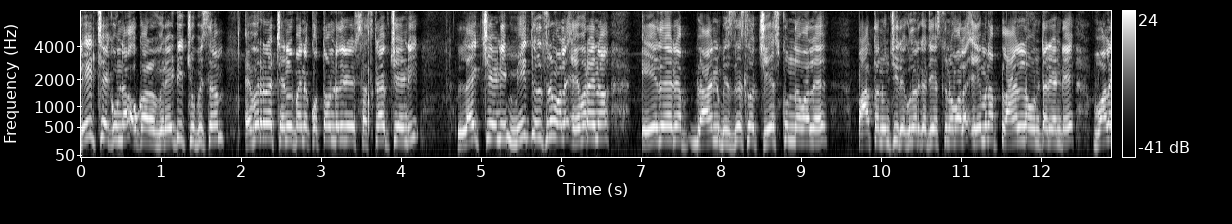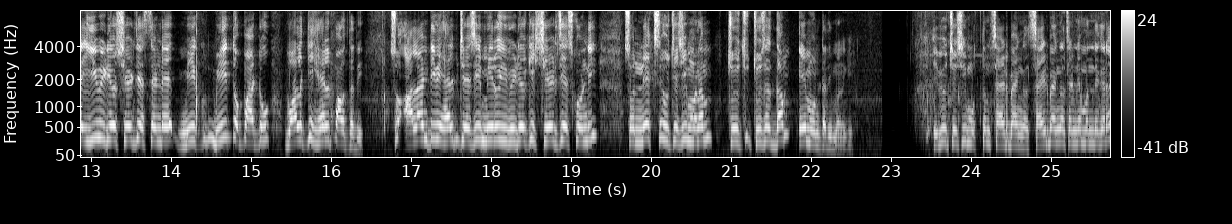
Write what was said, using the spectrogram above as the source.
లేట్ చేయకుండా ఒక వెరైటీ చూపిస్తాం. ఎవరైనా ఛానల్ పైన కొత్త ఉంటుంది సబ్స్క్రైబ్ చేయండి. లైక్ చేయండి. మీకు తెలిసిన వాళ్ళ ఎవరైనా ఏదైనా ప్లాన్ బిజినెస్లో చేసుకున్న వాళ్ళే పాత నుంచి రెగ్యులర్గా చేస్తున్న వాళ్ళ ఏమైనా ప్లాన్లో ఉంటారు అంటే వాళ్ళ ఈ వీడియో షేర్ చేస్తుంటే మీకు మీతో పాటు వాళ్ళకి హెల్ప్ అవుతుంది. సో అలాంటివి హెల్ప్ చేసి మీరు ఈ వీడియోకి షేర్ చేసుకోండి. సో నెక్స్ట్ వచ్చేసి మనం చూ చూసేద్దాం. ఏముంటుంది మనకి? ఇవి వచ్చేసి మొత్తం సైడ్ బ్యాంగిల్స్ సైడ్ బ్యాంగిల్స్ అంటే మన దగ్గర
